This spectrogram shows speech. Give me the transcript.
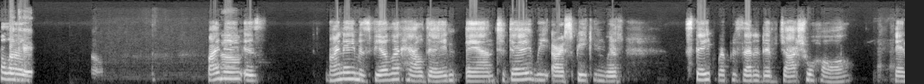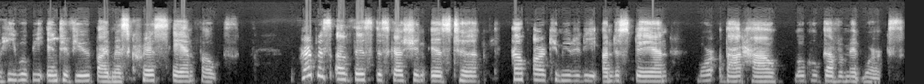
Hello. Okay. Oh. My um, name is my name is Violet Haldane, and today we are speaking with State Representative Joshua Hall, and he will be interviewed by Ms. Chris Ann Folks. The purpose of this discussion is to help our community understand more about how local government works.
